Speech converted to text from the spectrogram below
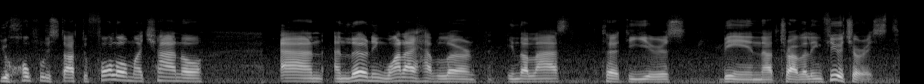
you hopefully start to follow my channel and, and learning what I have learned in the last 30 years being a traveling futurist.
